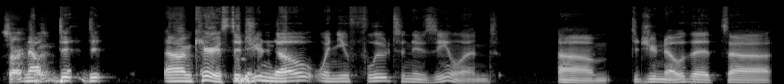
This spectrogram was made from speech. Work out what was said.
sorry. Now, did, did I'm curious? Did you know when you flew to New Zealand? Um, did you know that uh,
